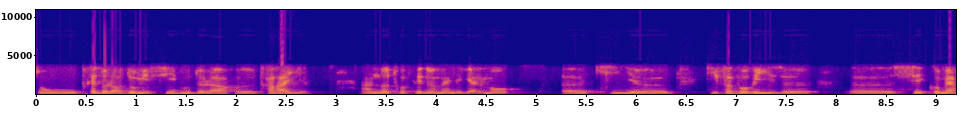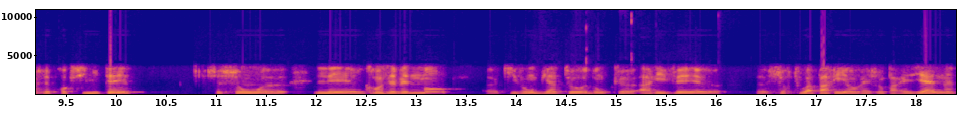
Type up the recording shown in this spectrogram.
son, près de leur domicile ou de leur euh, travail. Un autre phénomène également euh, qui, euh, qui favorise ces commerces de proximité, ce sont les grands événements qui vont bientôt donc arriver, surtout à Paris en région parisienne,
